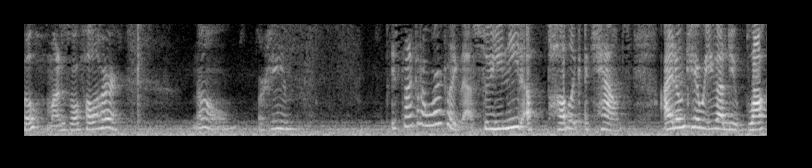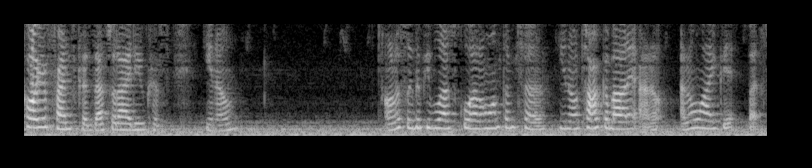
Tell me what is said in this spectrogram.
oh, might as well follow her. No, or him. It's not gonna work like that. So you need a public account. I don't care what you gotta do. Block all your friends because that's what I do. Because you know, honestly, the people at school, I don't want them to you know talk about it. I don't, I don't like it. But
